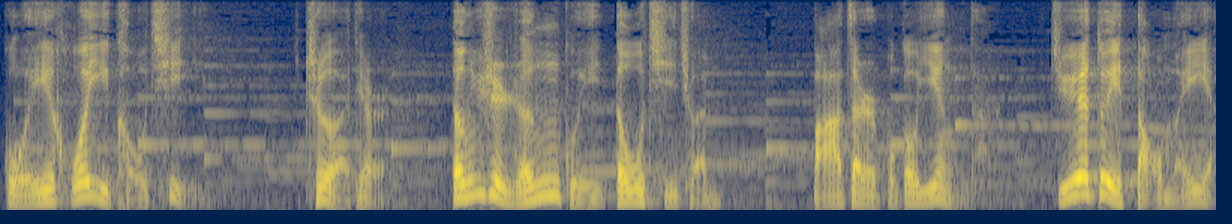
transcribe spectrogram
鬼活一口气，这地儿等于是人鬼都齐全。八字儿不够硬的，绝对倒霉呀！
